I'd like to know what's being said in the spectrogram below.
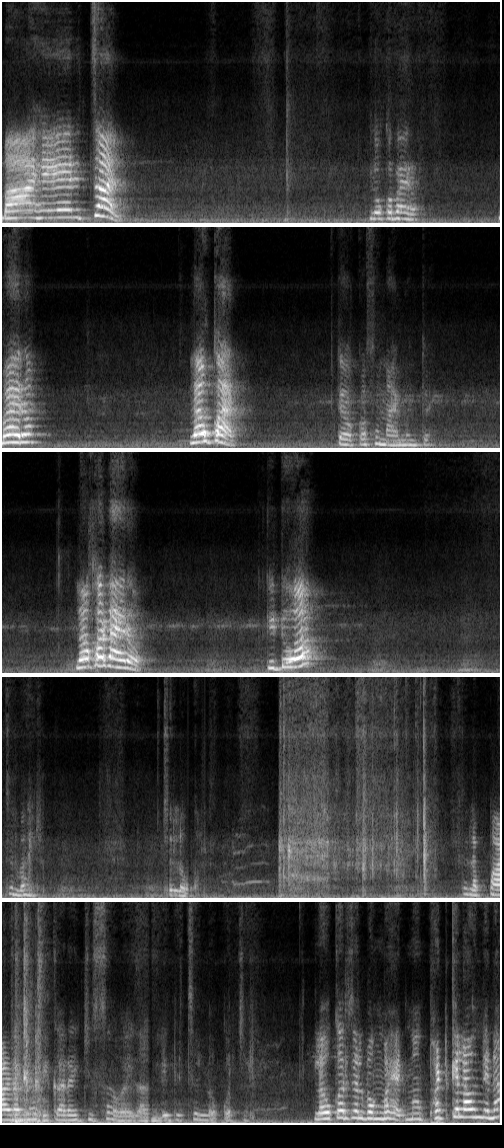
बाहेर चल. लोक बाहेर हो. बाहेर लवकर. तेव्हा कसं नाही म्हणतोय. लवकर बाहेर किटू चल बाहेर. चल लवकर. त्याला पाडा झाडी करायची सवय लागली ती चल लवकर चल. लवकर चल बघ बाहेर. मग फटके लावून दे ना.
